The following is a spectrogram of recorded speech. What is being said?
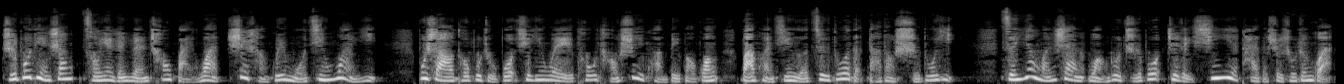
直播电商从业人员超百万，市场规模近万亿，不少头部主播却因为偷逃税款被曝光，罚款金额最多的达到十多亿。怎样完善网络直播这类新业态的税收征管？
